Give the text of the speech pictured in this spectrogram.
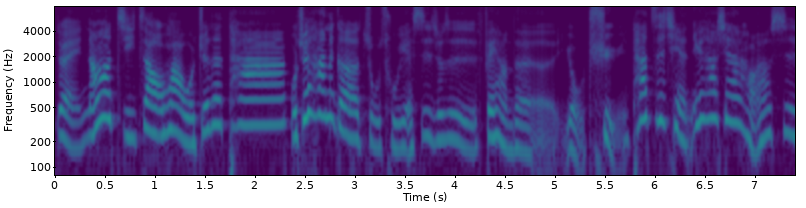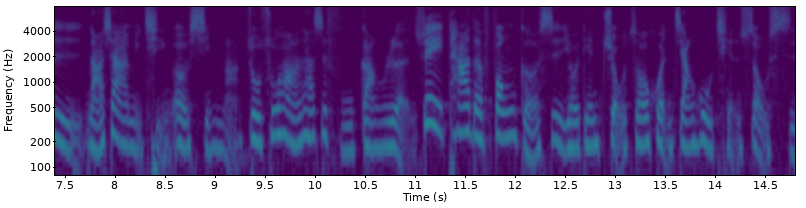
对，然后吉兆的话，我觉得他，我觉得他那个主厨也是，就是非常的有趣。他之前，因为他现在好像是拿下了米其林二星嘛，主厨好像他是福冈人，所以他的风格是有点九州混江户前寿司。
